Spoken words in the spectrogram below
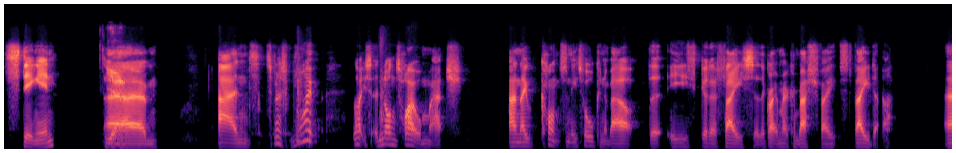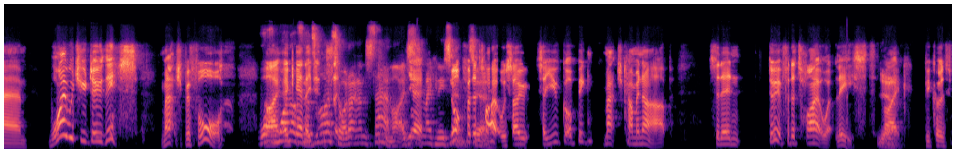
Sting in. Yeah. Um, and to be honest, why? like a non-title match, and they were constantly talking about that he's going to face uh, the Great American Bash face Vader. Um, why would you do this match before? Well, like, again, the they title, say, I don't understand. Like, it yeah, doesn't make any sense. Not for the yeah. title. So, so you've got a big match coming up. So then do it for the title at least, yeah. like because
